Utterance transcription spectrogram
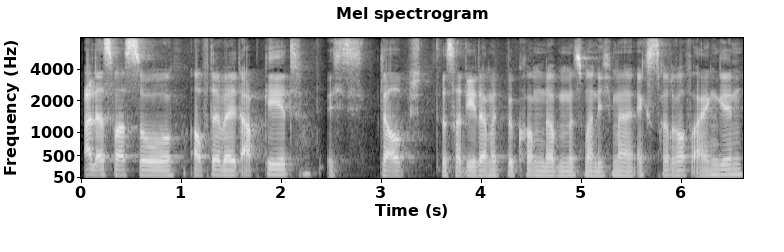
alles, was so auf der Welt abgeht. Ich glaube, das hat jeder mitbekommen, da müssen wir nicht mehr extra drauf eingehen.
